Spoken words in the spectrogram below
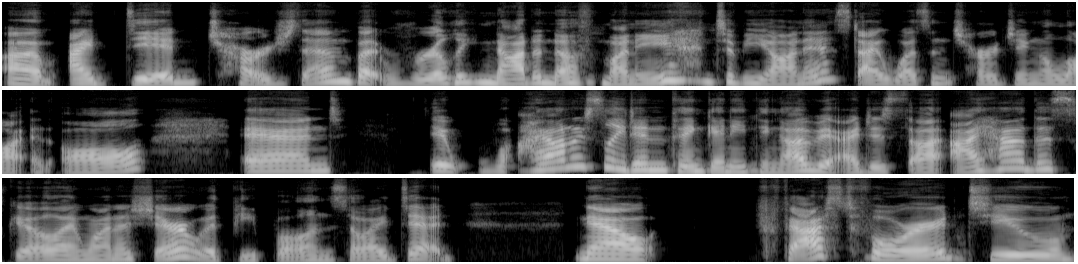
Um, I did charge them, but really not enough money, to be honest. I wasn't charging a lot at all. And it I honestly didn't think anything of it. I just thought I had this skill, I wanna share it with people, and so I did. Now, fast forward to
